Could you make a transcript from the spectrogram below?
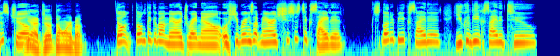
just chill. Yeah, don't, don't worry about. Don't don't think about marriage right now. If she brings up marriage, she's just excited. Just let her be excited. You can be excited too.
